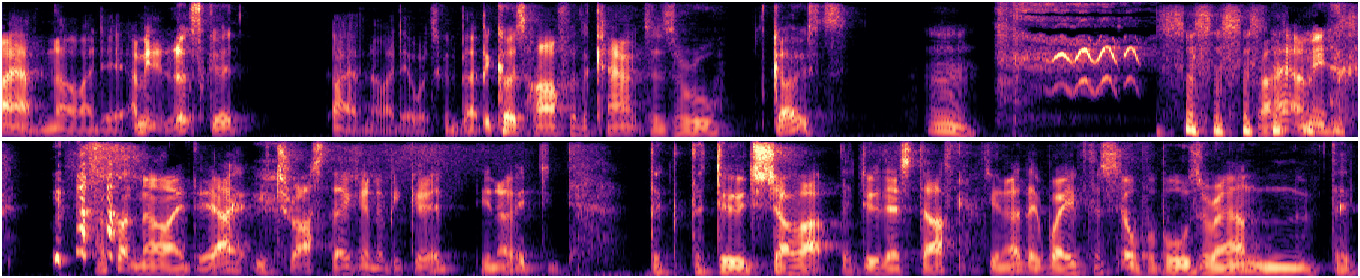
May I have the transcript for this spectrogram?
I have no idea. I mean, it looks good. I have no idea what it's going to be like because half of the characters are all ghosts, mm. right? I mean, I've got no idea. You trust they're going to be good, you know? It, the, the dudes show up, they do their stuff, you know, they wave the silver balls around and they,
